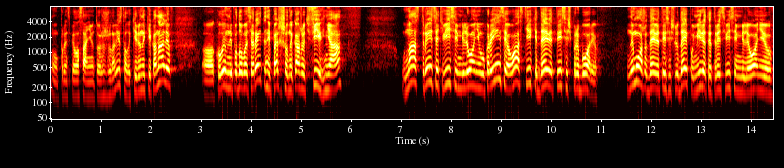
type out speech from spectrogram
ну, в принципі, Ласані він теж журналіст, але керівники каналів, е, коли їм не подобаються рейтинги, перше, що вони кажуть, фігня. У нас 38 мільйонів українців, а у вас тільки 9 тисяч приборів. Не може 9 тисяч людей поміряти 38 мільйонів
